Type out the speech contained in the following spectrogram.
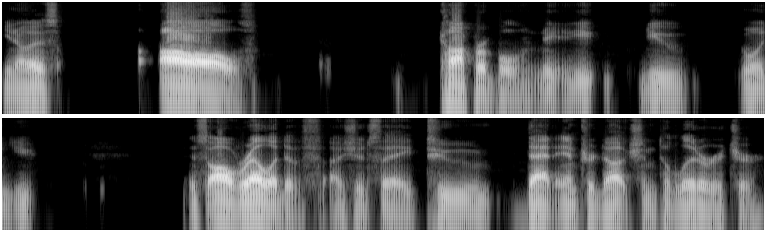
you know, it's all comparable. You, you, well, you, it's all relative, I should say, to that introduction to literature.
